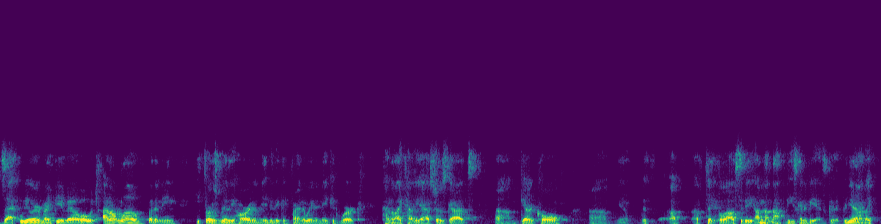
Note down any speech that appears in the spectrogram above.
Zack Wheeler might be available, which I don't love, but I mean, he throws really hard, and maybe they can find a way to make it work. Kind of like how the Astros got um, Gerrit Cole, um, you know, with up uptick velocity. I'm not not that he's going to be as good, but you know, like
